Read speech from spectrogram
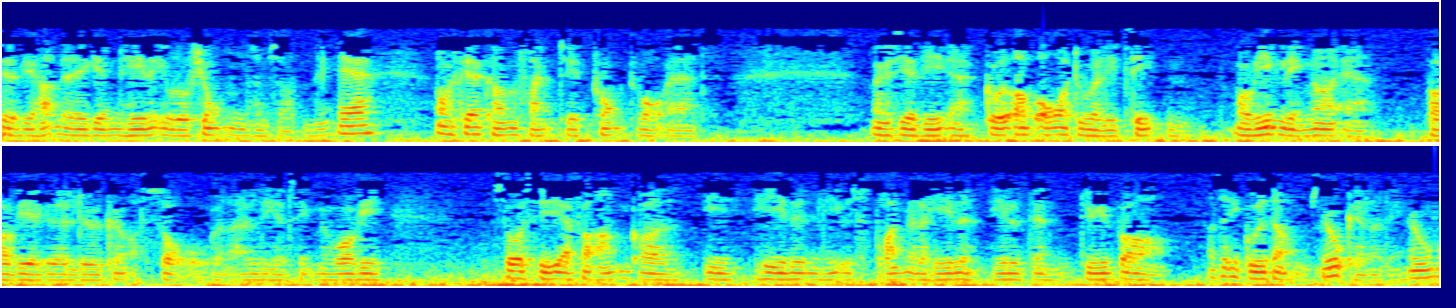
til, at vi har været igennem hele evolutionen som sådan, ikke? Ja. og måske er kommet frem til et punkt, hvor at, man kan sige, at vi er gået op over dualiteten, hvor vi ikke længere er påvirket af lykke og sorg eller alle de her ting, men hvor vi så at sige er forankret i hele livets strøm, eller hele, hele den dybere, altså i guddommen, som jo. kalder det. Jo.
